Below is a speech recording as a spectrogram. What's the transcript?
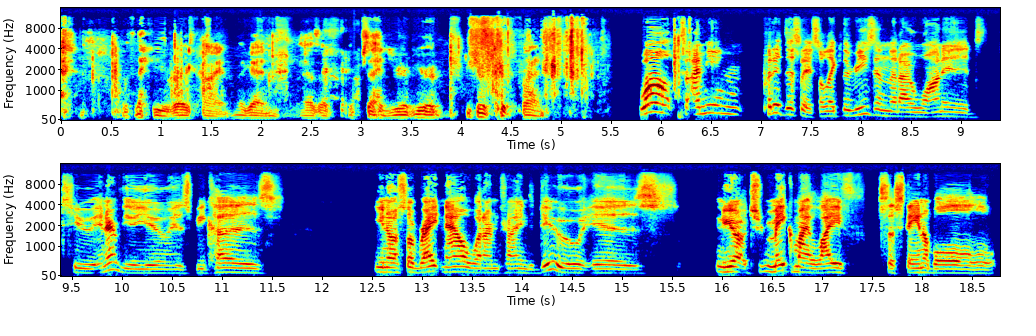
Thank you. Very kind. Again, as I've said, you're you're you're a good friend. Well, I mean, put it this way. So, like, the reason that I wanted to interview you is because, you know, so right now, what I'm trying to do is, you know, to make my life sustainable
